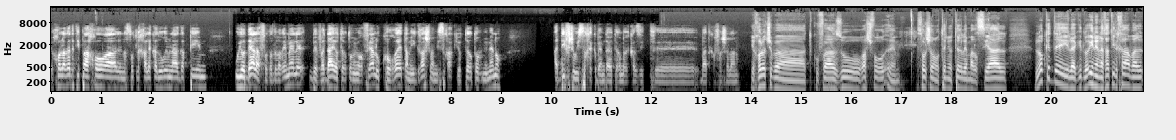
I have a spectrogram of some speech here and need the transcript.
יכול לרדת טיפה אחורה, לנסות לחלק כדורים לאגפים, הוא יודע לעשות את הדברים האלה, בוודאי יותר טוב ממרסיאל, הוא קורא את המגרש והמשחק יותר טוב ממנו. עדיף שהוא ישחק בעמדה יותר מרכזית בהתקפה שלנו. יכול להיות שבתקופה הזו רשפורד, אה, סולשר נותן יותר למרסיאל, לא כדי להגיד לו, הנה נתתי לך, אבל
